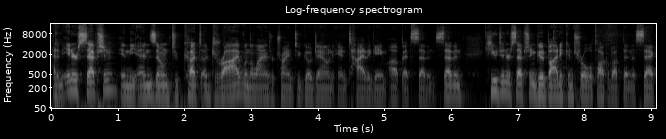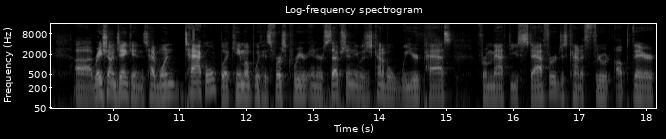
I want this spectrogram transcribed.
had an interception in the end zone to cut a drive when the Lions were trying to go down and tie the game up at 7 7. Huge interception, good body control. We'll talk about that in a sec. Uh, Rayshawn Jenkins had one tackle, but came up with his first career interception. It was just kind of a weird pass from Matthew Stafford. Just kind of threw it up there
